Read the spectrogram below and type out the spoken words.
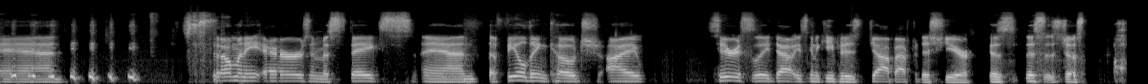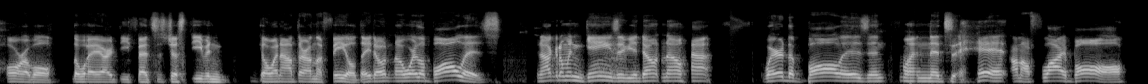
and so many errors and mistakes. And the fielding coach, I seriously doubt he's going to keep his job after this year because this is just horrible. The way our defense is just even going out there on the field, they don't know where the ball is. You're not going to win games if you don't know how where the ball is and when it's hit on a fly ball.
